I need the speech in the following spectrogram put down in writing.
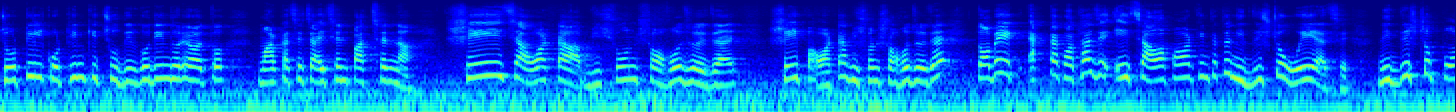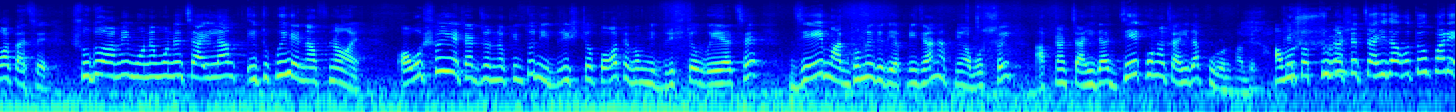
জটিল, কঠিন কিছু দীর্ঘদিন ধরে হয়তো মার কাছে চাইছেন, পাচ্ছেন না, সেই চাওয়াটা ভীষণ সহজ হয়ে যায়। সেই পাওয়াটা ভীষণ সহজ হয়ে যায়। তবে একটা কথা যে, এই চাওয়া পাওয়ার কিন্তু একটা নির্দিষ্ট ওয়ে আছে, নির্দিষ্ট পথ আছে। শুধু আমি মনে মনে চাইলাম, এটুকুই এনাফ নয়। অবশ্যই এটার জন্য কিন্তু নির্দিষ্ট পথ এবং নির্দিষ্ট ওয়ে আছে। যে মাধ্যমে যদি আপনি যান আপনি অবশ্যই আপনার চাহিদা যে কোনো চাহিদা পূরণ হবে। শত্রুনাশের চাহিদা হতেও পারে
